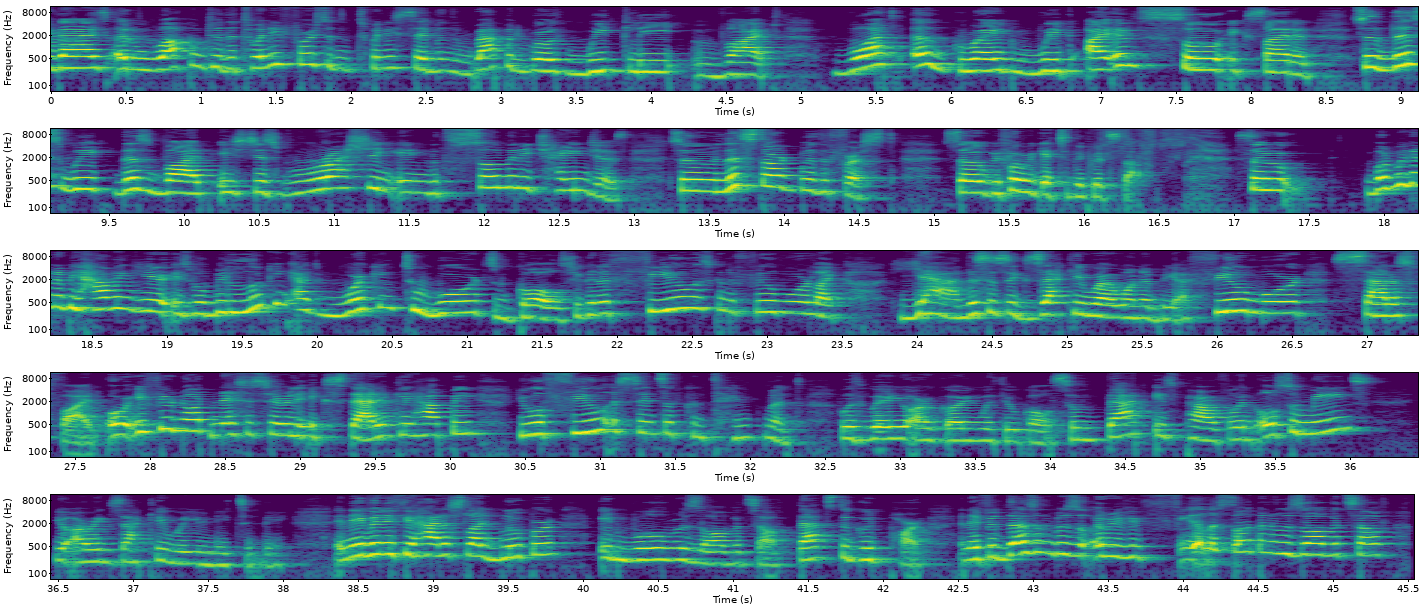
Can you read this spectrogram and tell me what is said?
Hi, guys, and welcome to the 21st and 27th Rapid Growth Weekly Vibes. What a great week! I am so excited. So, this week, this vibe is just rushing in with so many changes. So, let's start with the first. So, before we get to the good stuff. So, what we're going to be having here is we'll be looking at working towards goals. You're going to feel, it's going to feel more like, yeah, this is exactly where I want to be. I feel more satisfied. Or if you're not necessarily ecstatically happy, you will feel a sense of contentment with where you are going with your goals. So that is powerful. It also means you are exactly where you need to be. And even if you had a slight blooper, it will resolve itself. That's the good part. And if it doesn't resolve, if you feel it's not going to resolve itself,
